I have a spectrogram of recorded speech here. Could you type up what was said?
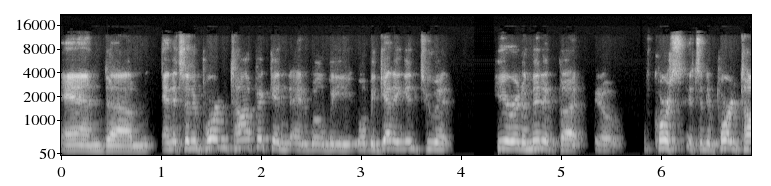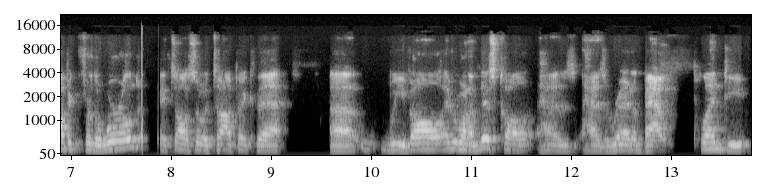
And, um, and it's an important topic, and, and we'll, be, we'll be getting into it here in a minute. But you know, of course, it's an important topic for the world. It's also a topic that uh, we've all, everyone on this call has has read about plenty.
